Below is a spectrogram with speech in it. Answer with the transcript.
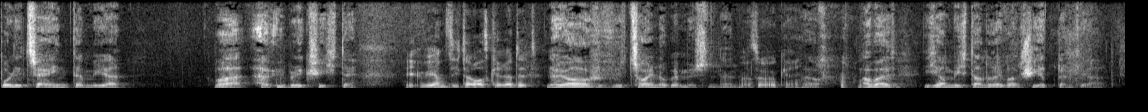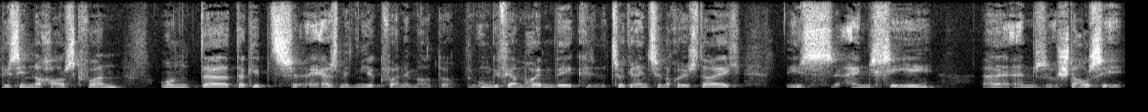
Polizei hinter mir, war eine üble Geschichte. Wie, haben Sie sich daraus gerettet? Naja, zahlen habe ich müssen. Ne? Also okay. Ja. Aber ich habe mich dann revanchiert beim Gerhard. Wir sind nach Hause gefahren und äh, da gibt es, er ist mit mir gefahren im Auto. Ungefähr am halben Weg zur Grenze nach Österreich ist ein See, äh, ein Stausee.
